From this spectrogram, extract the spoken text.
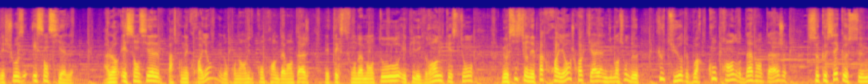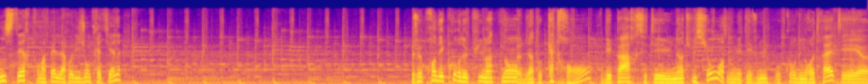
des choses essentielles. Alors essentielles parce qu'on est croyant, et donc on a envie de comprendre davantage les textes fondamentaux et puis les grandes questions, mais aussi si on n'est pas croyant, je crois qu'il y a une dimension de culture, de pouvoir comprendre davantage ce que c'est que ce mystère qu'on appelle la religion chrétienne. Je prends des cours depuis maintenant euh, bientôt 4 ans. Au départ, c'était une intuition. Il m'était venu au cours d'une retraite et, euh,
